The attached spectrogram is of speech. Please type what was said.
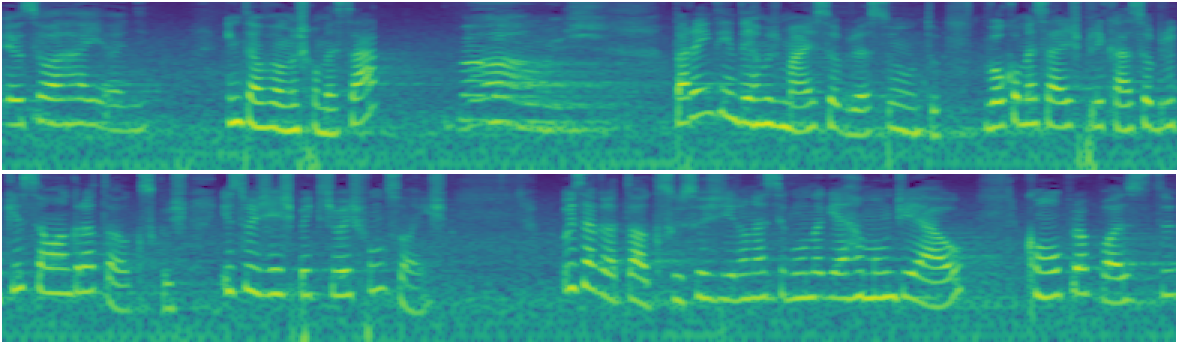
Eu sou a Rayane. Então vamos começar? Vamos! Para entendermos mais sobre o assunto, vou começar a explicar sobre o que são agrotóxicos e suas respectivas funções. Os agrotóxicos surgiram na Segunda Guerra Mundial com o propósito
